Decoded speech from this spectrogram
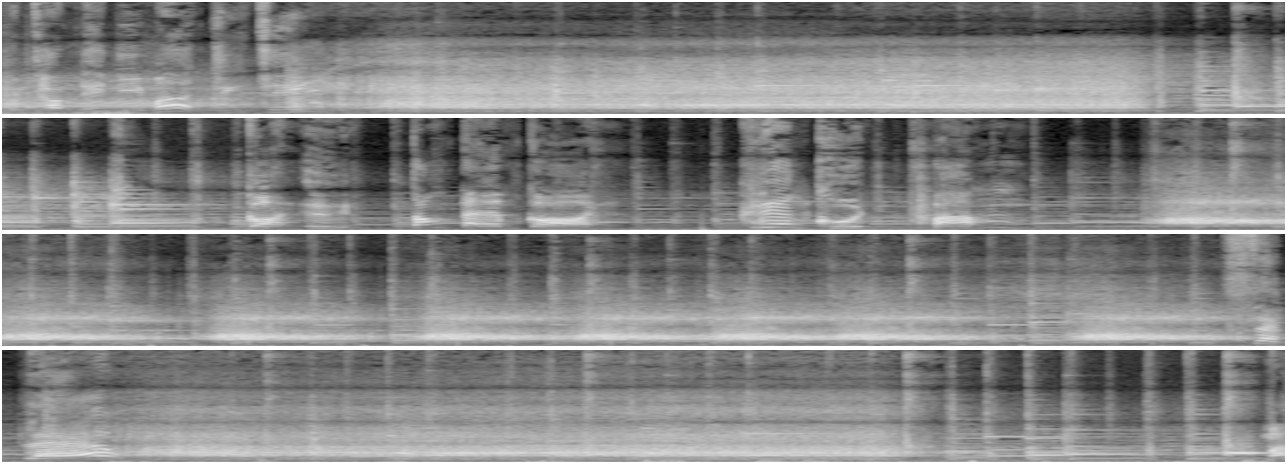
คุณทำได้ดีมากจริง ๆ ก่อนอื่นต้องเติมก่อน เครื่องขุดปั๊ม บแล้ว มา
